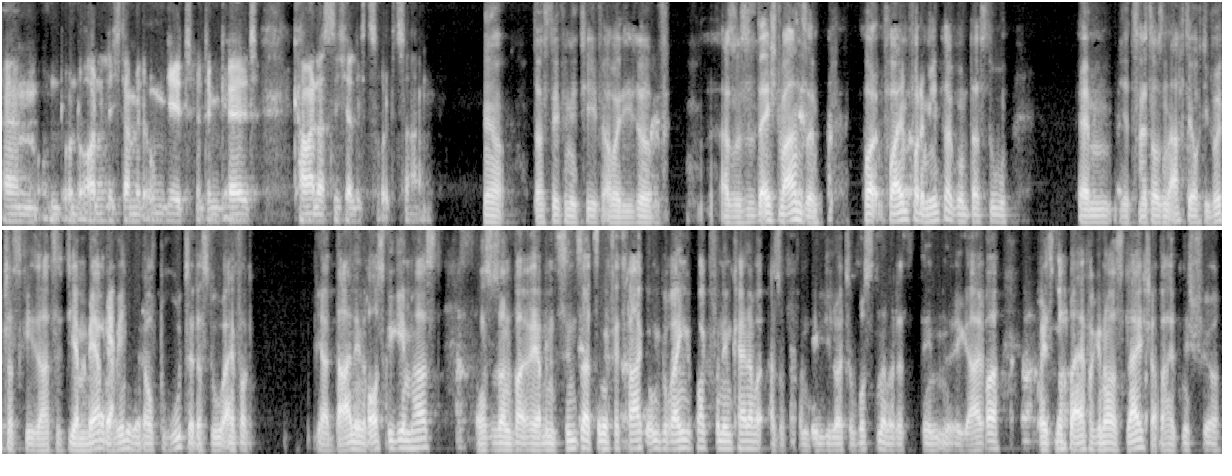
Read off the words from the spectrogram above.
ähm, und, und ordentlich damit umgeht mit dem Geld, kann man das sicherlich zurückzahlen. Ja, das definitiv. Aber diese, also es ist echt Wahnsinn. Vor, vor allem vor dem Hintergrund, dass du ähm, jetzt 2008 ja auch die Wirtschaftskrise hattest, die ja mehr oder ja. weniger darauf beruhte, dass du einfach ja, Darlehen rausgegeben hast. Hast du so einen variablen Zinssatz in den Vertrag irgendwo reingepackt, von dem keiner, also von dem die Leute wussten, aber das denen egal war. Und jetzt macht man einfach genau das Gleiche, aber halt nicht für,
